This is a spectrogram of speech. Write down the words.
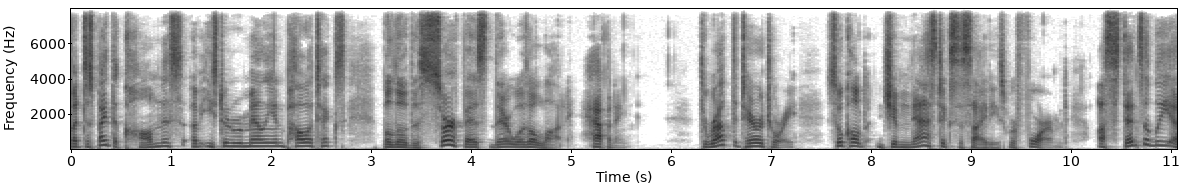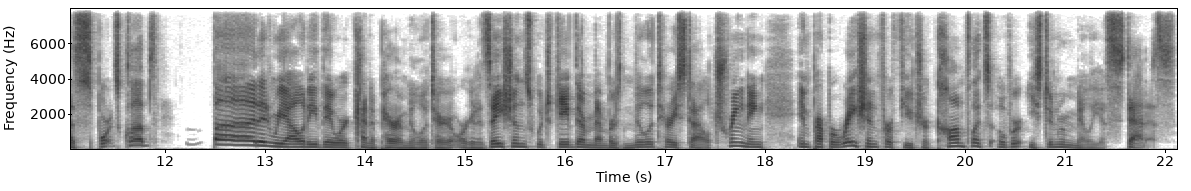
But despite the calmness of Eastern Rumelian politics, below the surface there was a lot happening. Throughout the territory, so called gymnastic societies were formed, ostensibly as sports clubs but in reality, they were kind of paramilitary organizations which gave their members military style training in preparation for future conflicts over Eastern Rumelia status.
